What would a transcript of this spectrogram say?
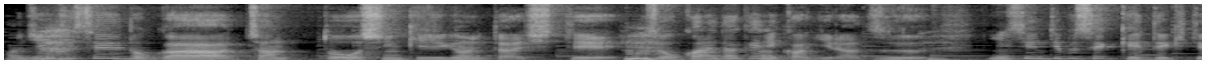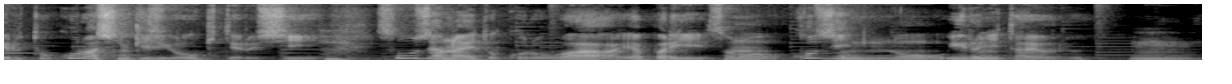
まあ人事制度がちゃんと新規事業に対して、うん。要するにお金だけに限らず、インセンティブ設計できてるところは新規事業起きてるし、うん。そうじゃないところはやっぱりその個人のウィルに頼る。うん。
